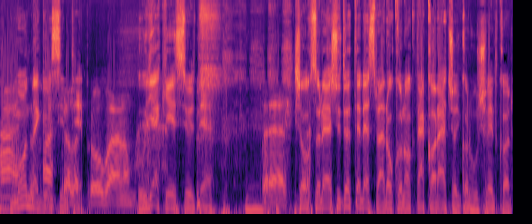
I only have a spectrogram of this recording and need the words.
Hát, Mondd meg meg őszintén. próbálnom. Ugye készültél? Persze. Sokszor elsütötted ezt már rokonoknál, karácsonykor, húsvétkor?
